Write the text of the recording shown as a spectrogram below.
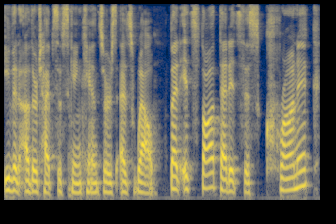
even other types of skin cancers as well. But it's thought that it's this chronic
